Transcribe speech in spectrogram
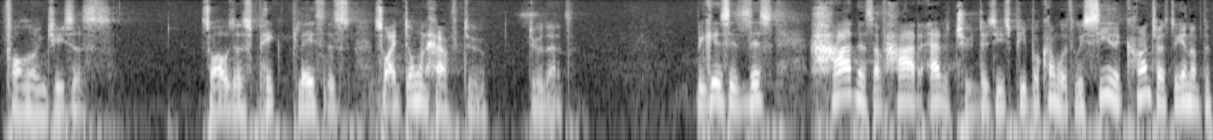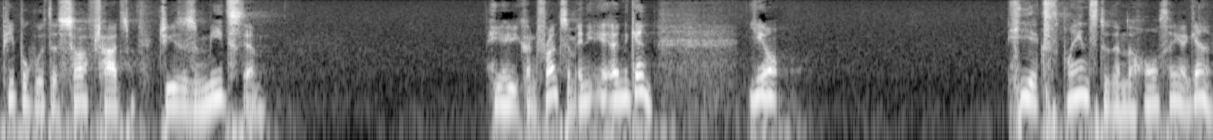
following Jesus. So I'll just pick places so I don't have to do that. Because it's this hardness of heart attitude that these people come with. We see the contrast again of the people with the soft hearts. Jesus meets them. Here he confronts them. And, and again, you know, he explains to them the whole thing again.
